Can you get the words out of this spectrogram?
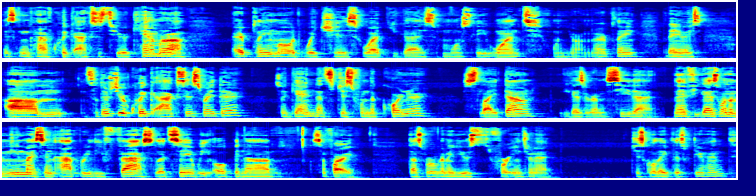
guys can have quick access to your camera, airplane mode, which is what you guys mostly want when you're on an airplane. But anyways, um, so there's your quick access right there. So again, that's just from the corner, slide down, you guys are going to see that. Now, if you guys want to minimize an app really fast, let's say we open up Safari. That's what we're going to use for internet. Just go like this with your hand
